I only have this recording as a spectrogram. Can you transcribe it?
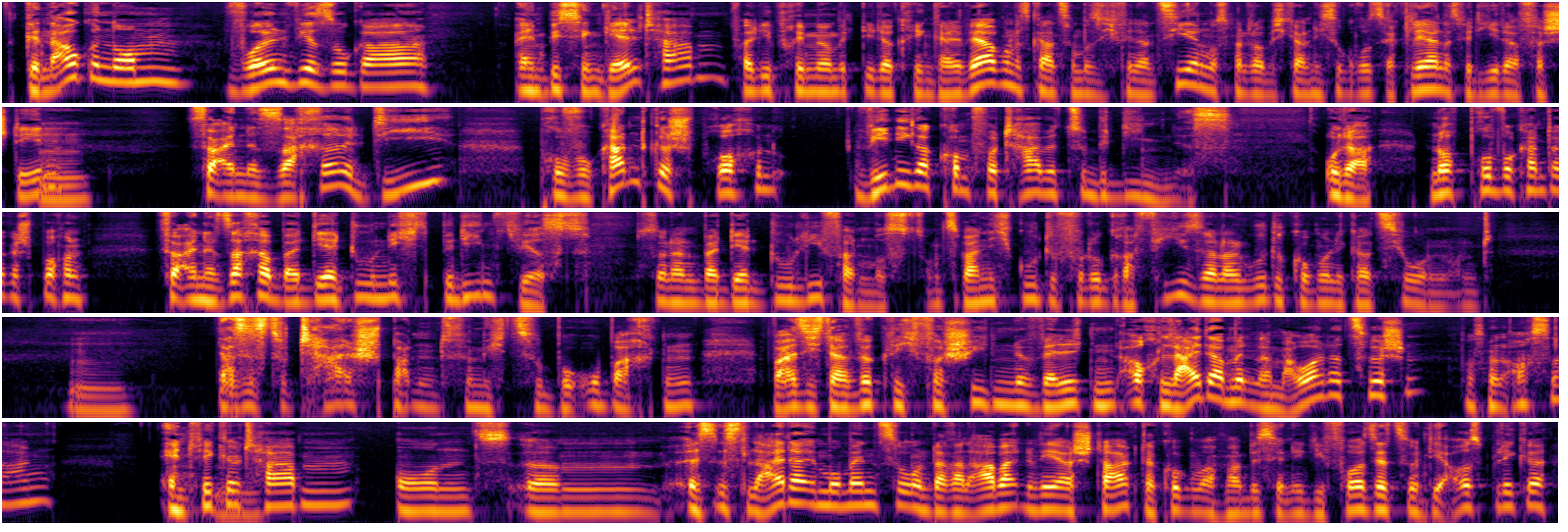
genau genommen, wollen wir sogar ein bisschen Geld haben, weil die Premium-Mitglieder kriegen keine Werbung, das Ganze muss sich finanzieren, muss man, glaube ich, gar nicht so groß erklären, das wird jeder verstehen, Mhm. für eine Sache, die, provokant gesprochen, weniger komfortabel zu bedienen ist. Oder noch provokanter gesprochen, für eine Sache, bei der du nicht bedient wirst, sondern bei der du liefern musst. Und zwar nicht gute Fotografie, sondern gute Kommunikation. Und Mhm. das ist total spannend für mich zu beobachten, weil sich da wirklich verschiedene Welten, auch leider mit einer Mauer dazwischen, muss man auch sagen, entwickelt haben. Und ähm, es ist leider im Moment so, und daran arbeiten wir ja stark, da gucken wir auch mal ein bisschen in die Vorsätze und die Ausblicke,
